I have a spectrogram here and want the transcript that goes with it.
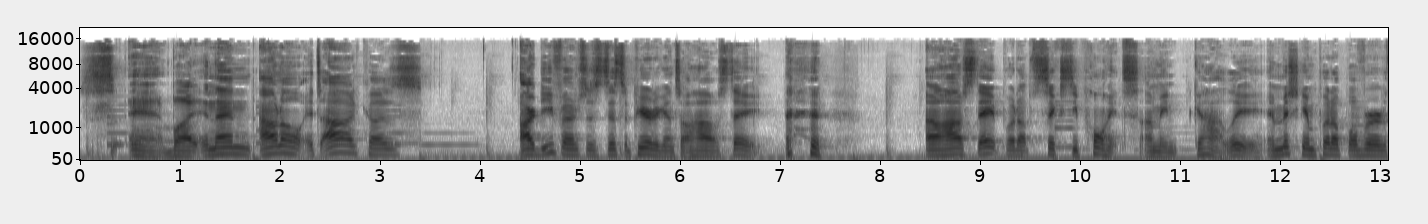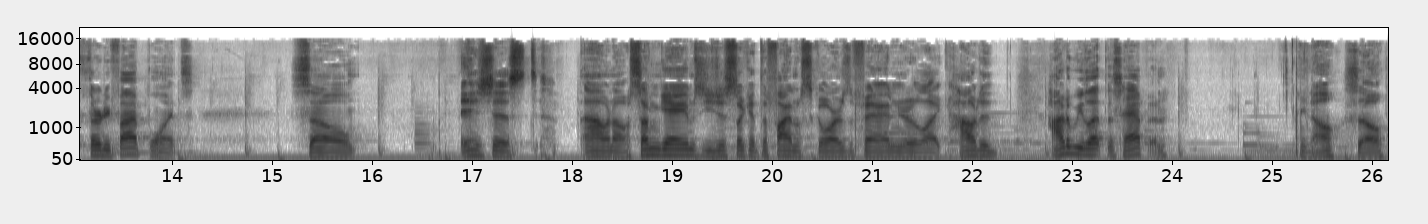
So, and but and then I don't know. It's odd because our defense just disappeared against Ohio State. Ohio State put up 60 points. I mean, golly. And Michigan put up over 35 points. So it's just I don't know. Some games you just look at the final score as a fan you're like, how did how did we let this happen? You know? So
